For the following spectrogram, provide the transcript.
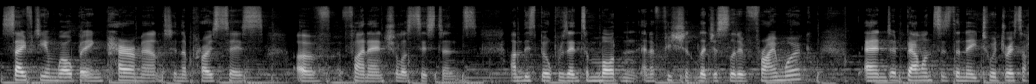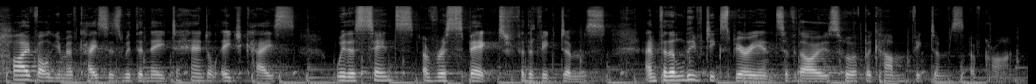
safety and wellbeing paramount in the process of financial assistance. Um, this bill presents a modern and efficient legislative framework and it balances the need to address a high volume of cases with the need to handle each case with a sense of respect for the victims and for the lived experience of those who have become victims of crime.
